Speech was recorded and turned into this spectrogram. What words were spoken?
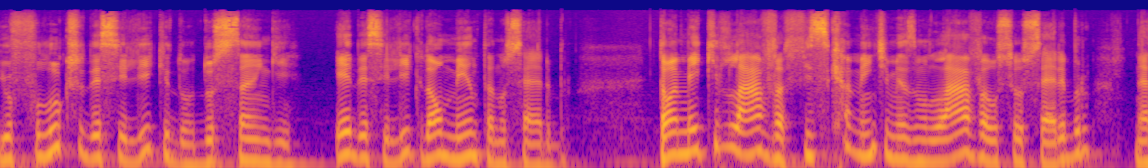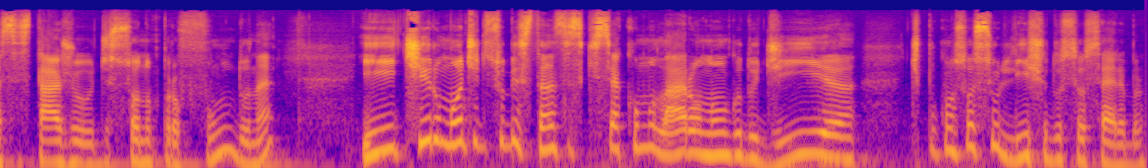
e o fluxo desse líquido, do sangue e desse líquido aumenta no cérebro. Então é meio que lava fisicamente mesmo, lava o seu cérebro nesse estágio de sono profundo, né? E tira um monte de substâncias que se acumularam ao longo do dia, tipo como se fosse o lixo do seu cérebro.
